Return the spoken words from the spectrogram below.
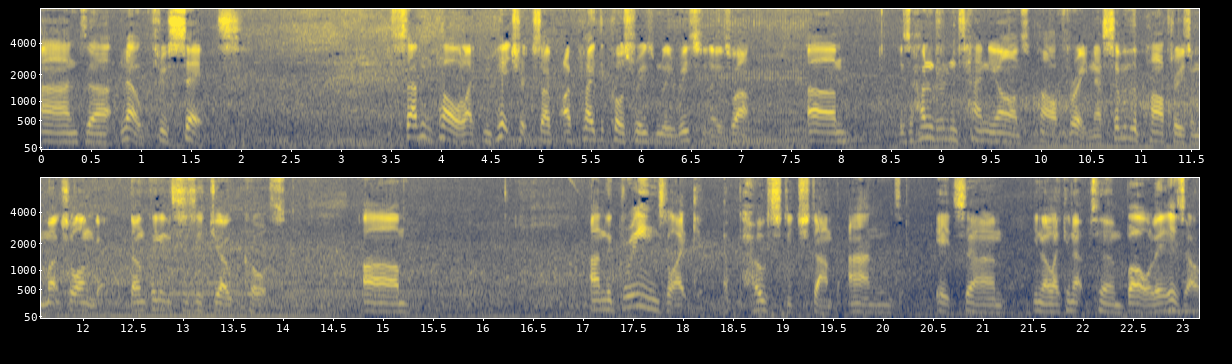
And uh, no, through six. Seventh hole, I can picture it because I've, I've, played the course reasonably recently as well. Um, is 110 yards par three. Now, some of the par threes are much longer. Don't think this is a joke course. Um, and the green's like a postage stamp, and it's um, you know like an upturned bowl. It is a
